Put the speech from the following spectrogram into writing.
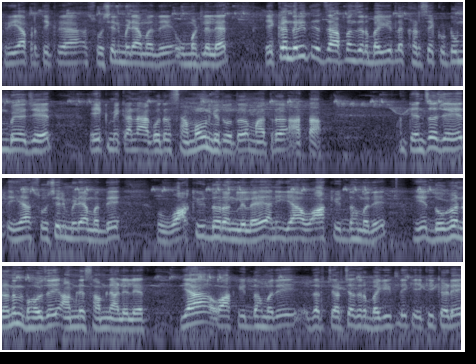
क्रिया प्रतिक्रिया सोशल मीडियामध्ये उमटलेल्या आहेत. एकंदरीत जर आपण जर बघितलं खडसे कुटुंबीय जे आहेत एकमेकांना अगोदर सांभाळून घेत होतं मात्र आता त्यांचं जे आहे ह्या सोशल मीडियामध्ये वाकयुद्ध रंगलेलं आहे आणि या वाकयुद्धामध्ये हे दोघं नणंद भाऊजही आमने सामने आलेले आहेत. या वाकयुद्धामध्ये जर चर्चा जर बघितली की एकीकडे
